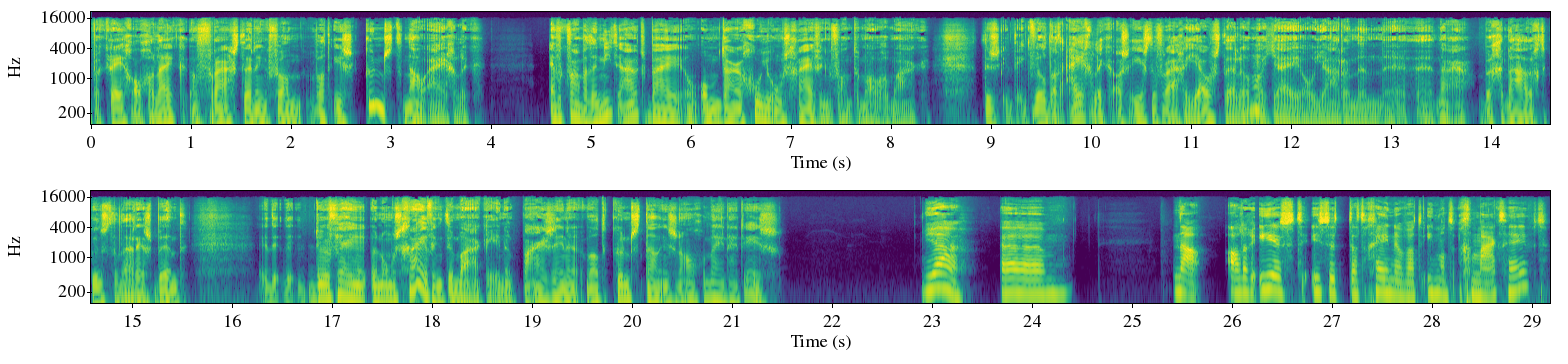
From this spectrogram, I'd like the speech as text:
we kregen al gelijk een vraagstelling van wat is kunst nou eigenlijk? En we kwamen er niet uit bij om daar een goede omschrijving van te mogen maken. Dus ik wil dat eigenlijk als eerste vraag aan jou stellen, omdat jij al jaren een uh, nou, begenadigd kunstenares bent. Durf jij een omschrijving te maken in een paar zinnen wat kunst nou in zijn algemeenheid is? Ja, um, nou, allereerst is het datgene wat iemand gemaakt heeft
